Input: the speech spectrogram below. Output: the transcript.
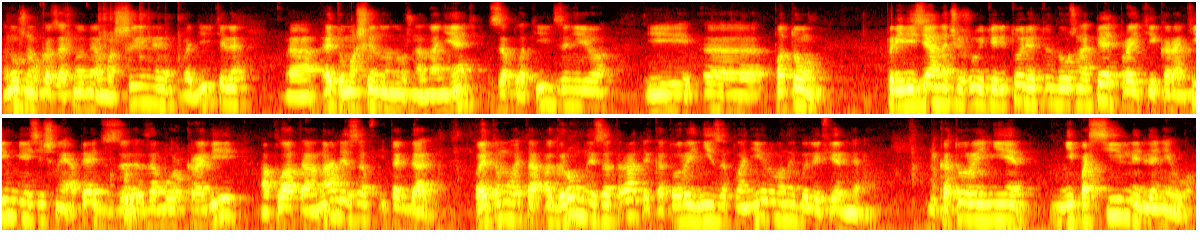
нужно указать номер машины, водителя. Э, эту машину нужно нанять, заплатить за нее. И э, потом, привезя на чужую территорию, ты должен опять пройти карантин месячный, опять забор крови, оплата анализов и так далее. Поэтому это огромные затраты, которые не запланированы были фермером и которые не, не посильны для него.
